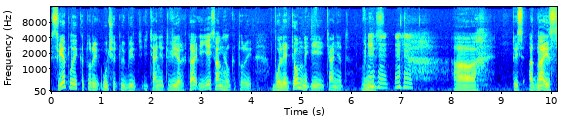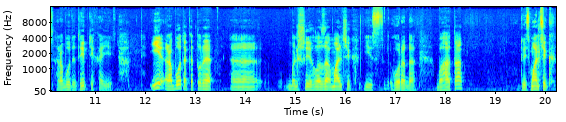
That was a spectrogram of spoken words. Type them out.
светлый, который учит любить и тянет вверх, да, и есть ангел, который более темный и тянет вниз. А, то есть одна из работы триптиха есть. И работа, которая э, большие глаза, мальчик из города Богата, то есть мальчик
